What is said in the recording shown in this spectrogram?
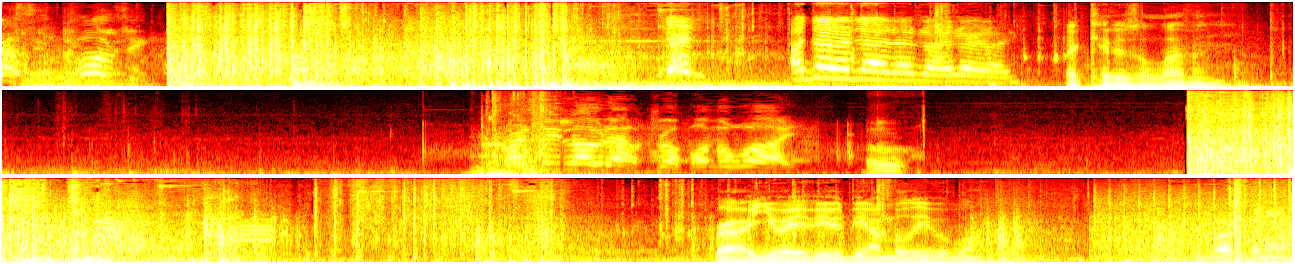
Gas is closing. Dead. I died, I died, I died, I died. That kid is 11. Friendly loadout drop on the way. Oh. Bro, a UAV would be unbelievable. I'm working it.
